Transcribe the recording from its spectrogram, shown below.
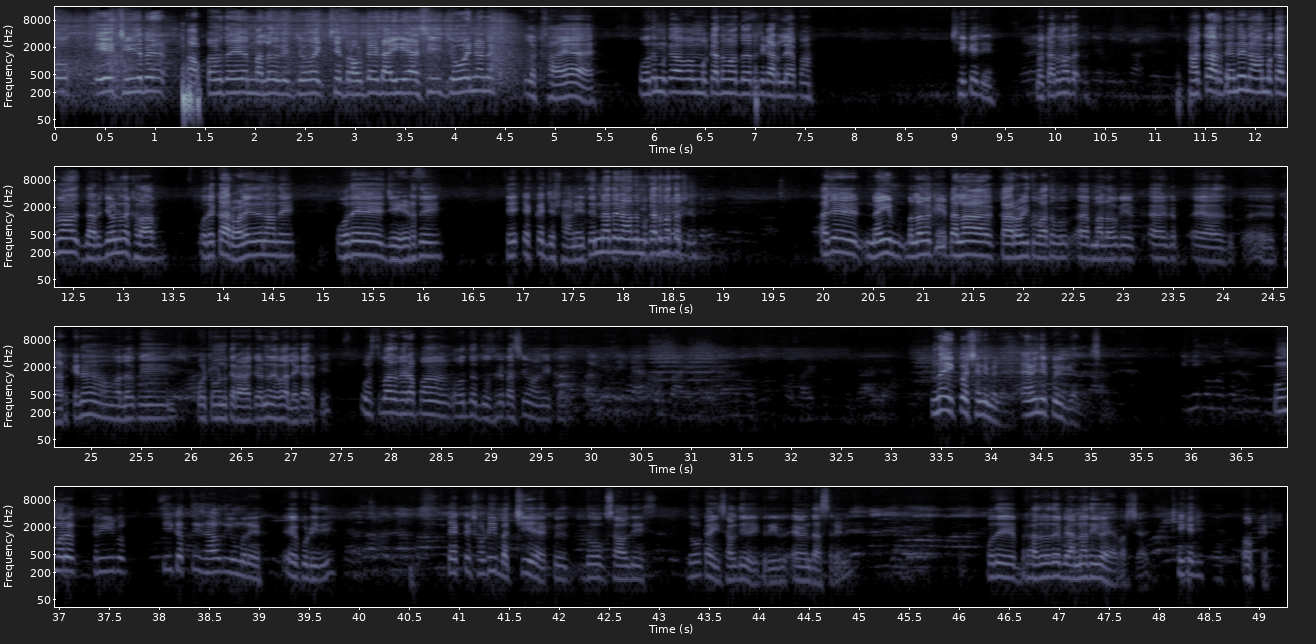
ਉਹ ਇਹ ਚੀਜ਼ ਵੀ ਆਪਾਂ ਨੂੰ ਤੇ ਮਤਲਬ ਕਿ ਜੋ ਇੱਥੇ ਬਰਾਊਡਡ ਆਈ ਹੈ ਅਸੀਂ ਜੋ ਇਹਨਾਂ ਨੇ ਲਿਖਾਇਆ ਹੈ ਉਹਦੇ ਮੁਕਾਬਲੇ ਮੁਕਦਮਾ ਦਰਜ ਕਰ ਲਿਆ ਆਪਾਂ। ਠੀਕ ਹੈ ਜੀ? ਮੁਕਦਮਾ ਹਾਂ ਘਰਦਿਆਂ ਦੇ ਨਾਮ ਮੁਕਦਮਾ ਦਰਜ ਉਹਨਾਂ ਦੇ ਖਿਲਾਫ। ਉਹਦੇ ਘਰ ਵਾਲੇ ਦੇ ਨਾਂ ਦੇ ਉਹਦੇ ਜੇਠ ਦੇ ਤੇ ਇੱਕ ਜਠਾਣੀ। ਤਿੰਨਾਂ ਦੇ ਨਾਂ ਦਾ ਮੁਕਦਮਾ ਦਰਜ ਅਜੇ ਨਹੀਂ ਮਤਲਬ ਕਿ ਪਹਿਲਾਂ ਕਾਰਵਾਈ ਤੋਂ ਬਾਅਦ ਉਹ, ਅ, ਮਤਲਬ ਕਿ ਅ, ਅ, ਕਰਕੇ ਨਾ ਮਤਲਬ ਕਿ ਪੋਸਟਪੋਨ ਕਰਾ ਕੇ ਉਹਨਾਂ ਦੇ ਹਵਾਲੇ ਕਰਕੇ। ਉਸ ਤੋਂ ਬਾਅਦ ਫਿਰ ਆਪਾਂ ਉਧਰ ਦੂਸਰੇ ਪਾਸੇ ਹੋਵਾਂਗੇ ਨਹੀਂ ਕੁਛ ਨਹੀਂ ਮਿਲਿਆ। ਐਵੇਂ ਦੀ ਕੋਈ ਗੱਲ ਨਹੀਂ। ਕਿੰਨੀ ਉਮਰ ਕਰੀਬ 30 31 ਸਾਲ ਦੀ ਉਮਰ ਹੈ ਇਹ ਕੁੜੀ ਦੀ। ਇੱਕ ਛੋਟੀ ਬੱਚੀ ਹੈ ਕੋਈ 2 ਸਾਲ ਦੀ 2 2.5 ਸਾਲ ਦੀ ਹੋਈ ਕਰੀਬ ਐਵੇਂ ਦੱਸ ਰਹੇ ਨੇ। ਉਹਦੇ ਬ੍ਰਦਰ ਦੇ ਬਿਆਨਾਂ ਦੀ ਹੋਇਆ ਪਰਚਾ ਜੀ ਠੀਕ ਹੈ ਜੀ? ਓਕੇ।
